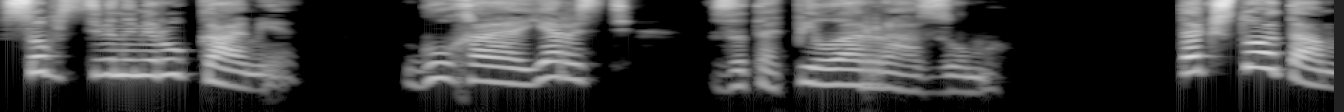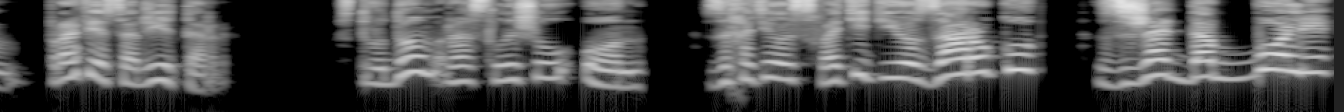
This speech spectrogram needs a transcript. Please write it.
собственными руками. Глухая ярость затопила разум. «Так что там, профессор Риттер?» С трудом расслышал он. Захотелось схватить ее за руку, сжать до боли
